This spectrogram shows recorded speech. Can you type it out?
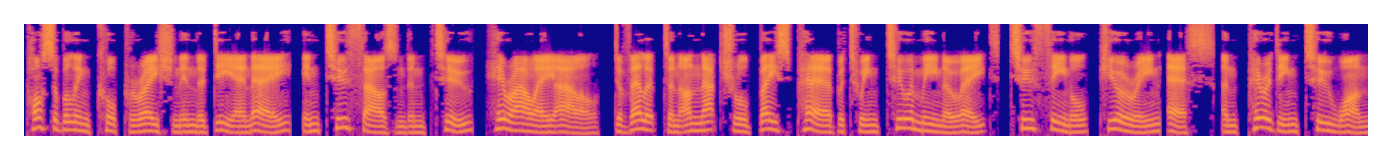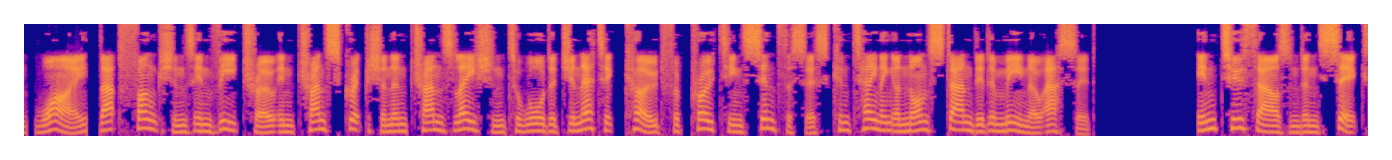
possible incorporation in the DNA. In 2002, Hirao et al. developed an unnatural base pair between 2-amino-8 2-phenyl purine S and pyridine 2,1-Y that functions in vitro in transcription and translation toward a genetic code for protein synthesis containing a non-standard amino acid. In 2006,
